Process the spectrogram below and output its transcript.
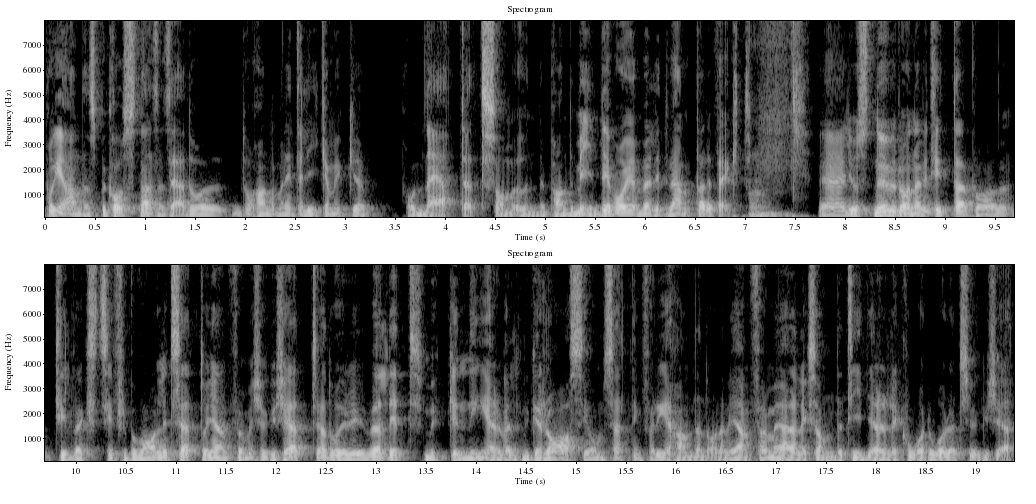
på e-handelns bekostnad, så att säga. Då, då handlar man inte lika mycket på nätet som under pandemin. Det var ju en väldigt väntad effekt. Mm. Eh, just nu då när vi tittar på tillväxtsiffror på vanligt sätt och jämför med 2021, ja då är det väldigt mycket ner, väldigt mycket ras i omsättning för e-handeln då när vi jämför med liksom det tidigare rekordåret 2021.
